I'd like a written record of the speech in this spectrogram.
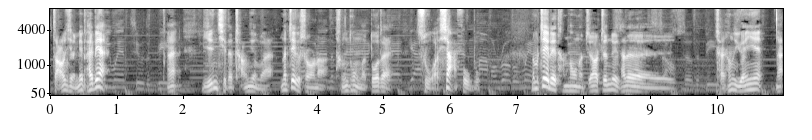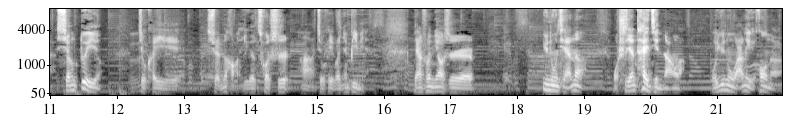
早上起来没排便，哎，引起的肠痉挛，那这个时候呢，疼痛呢多在左下腹部。那么这类疼痛呢，只要针对它的产生的原因，那相对应就可以选择好一个措施啊，就可以完全避免。比方说，你要是运动前呢，我时间太紧张了，我运动完了以后呢，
